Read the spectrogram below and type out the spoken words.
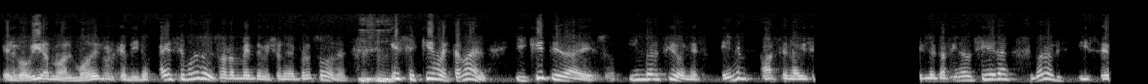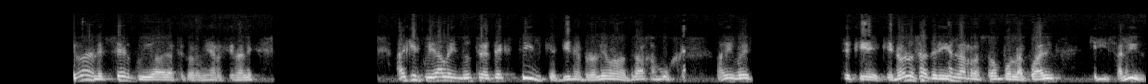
el gobierno al modelo argentino. A ese modelo de son 20 millones de personas. Ese esquema está mal. ¿Y qué te da eso? Inversiones en hacen la bicicleta financiera y se van a hacer cuidado de las economías regionales. Hay que cuidar la industria textil, que tiene problemas donde trabaja mujer. A mí me parece que, que no los ha tenido, es la razón por la cual quiere salir.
